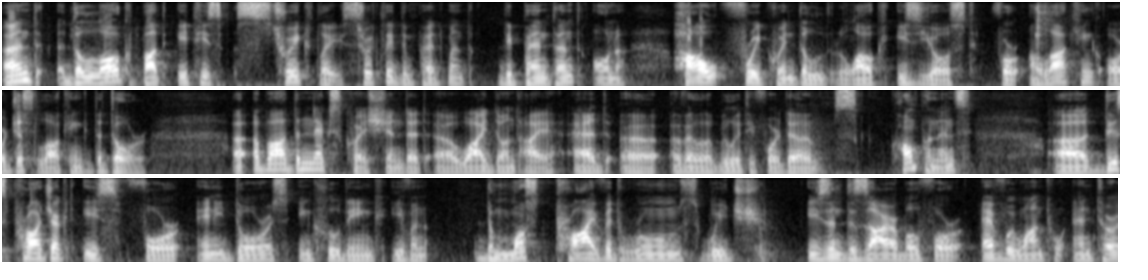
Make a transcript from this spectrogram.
and the log but it is strictly strictly dependent dependent on how frequent the lock is used for unlocking or just locking the door. Uh, about the next question that uh, why don't I add uh, availability for the components? Uh, this project is for any doors including even the most private rooms which isn't desirable for everyone to enter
